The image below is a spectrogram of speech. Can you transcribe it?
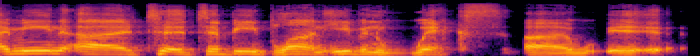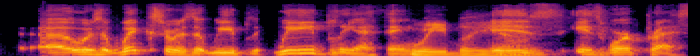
I mean, uh, to to be blunt, even Wix, uh, it, uh, was it Wix or was it Weebly? Weebly, I think. Weebly yeah. is is WordPress.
